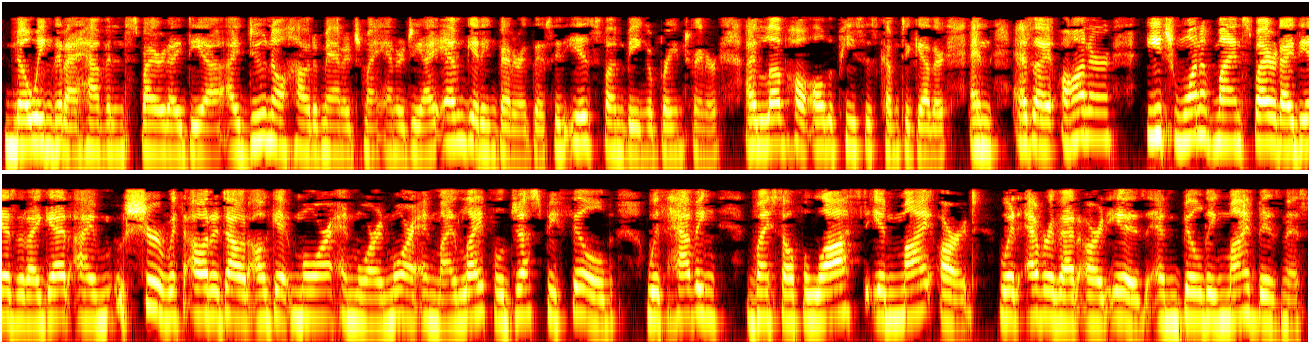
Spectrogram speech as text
knowing that I have an inspired idea. I do know how to manage my energy. I am getting better at this. It is fun being a brain trainer. I love how all the pieces come together. And as I honor each one of my inspired ideas that I get, I'm sure without a doubt I'll get more and more and more. And my life will just be filled with having myself lost in my art, whatever that art is, and building my business,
